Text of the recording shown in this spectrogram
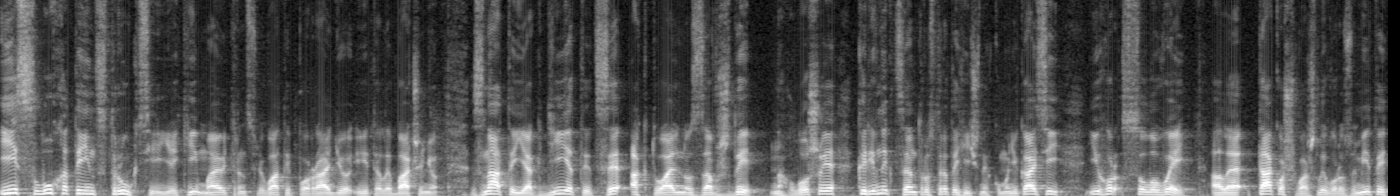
і слухати інструкції, які мають транслювати по радіо і телебаченню. Знати, як діяти, це актуально завжди, наголошує керівник центру стратегічних комунікацій Ігор Соловей. Але також важливо розуміти,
